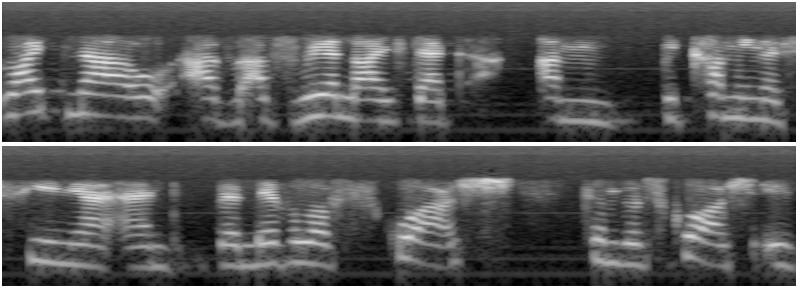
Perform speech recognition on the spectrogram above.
right now I've, I've realized that I'm becoming a senior and the level of squash, in terms of squash, is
